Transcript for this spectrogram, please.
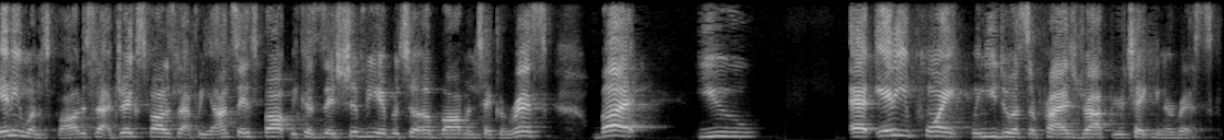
anyone's fault. It's not Drake's fault, it's not Beyonce's fault because they should be able to evolve and take a risk. But you at any point when you do a surprise drop, you're taking a risk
